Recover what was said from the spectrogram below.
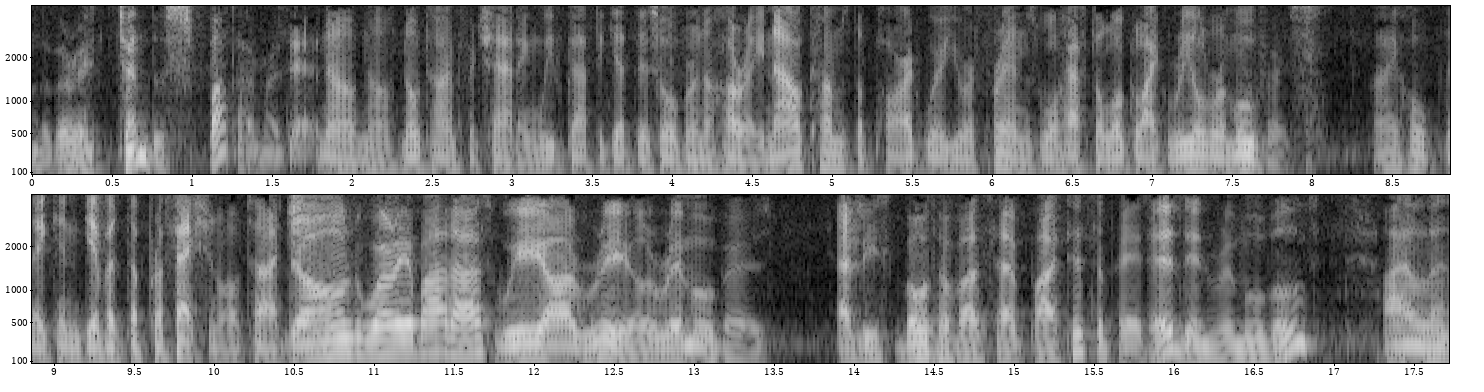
On a very tender spot, I might add. No, no, no time for chatting. We've got to get this over in a hurry. Now comes the part where your friends will have to look like real removers. I hope they can give it the professional touch. Don't worry about us. We are real removers. At least both of us have participated in removals. I'll uh,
